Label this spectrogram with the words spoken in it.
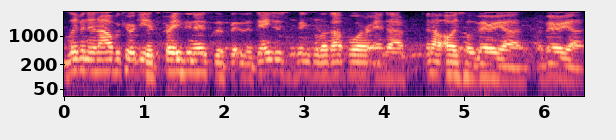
living in Albuquerque, its craziness, the the dangers, the things to look out for, and uh, and I always hold very uh, a very uh,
